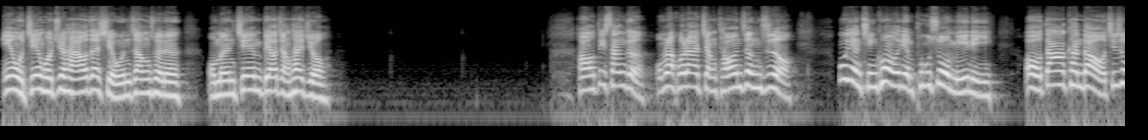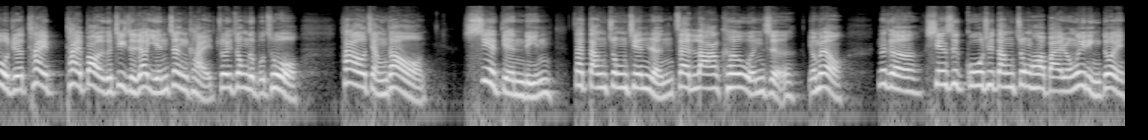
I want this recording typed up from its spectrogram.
因为我今天回去还要再写文章，所以呢，我们今天不要讲太久。好，第三个，我们来回来讲台湾政治哦。目前情况有点扑朔迷离哦。大家看到，其实我觉得太太报有个记者叫严正凯，追踪的不错。他有讲到哦，谢点林在当中间人，在拉柯文哲，有没有？那个先是郭去当中华白荣誉领队，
